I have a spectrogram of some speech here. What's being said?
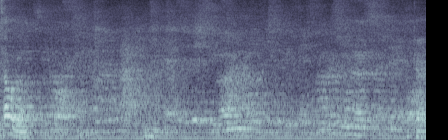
Tell them? Okay.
